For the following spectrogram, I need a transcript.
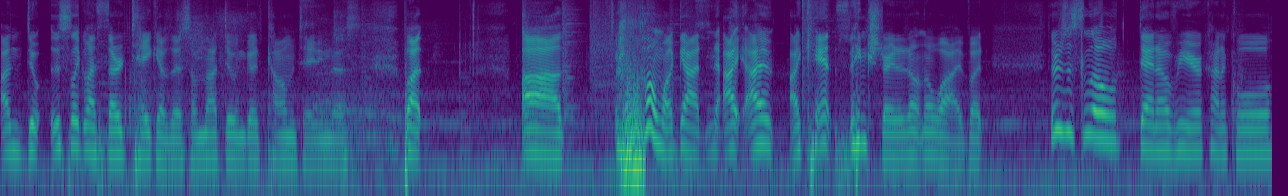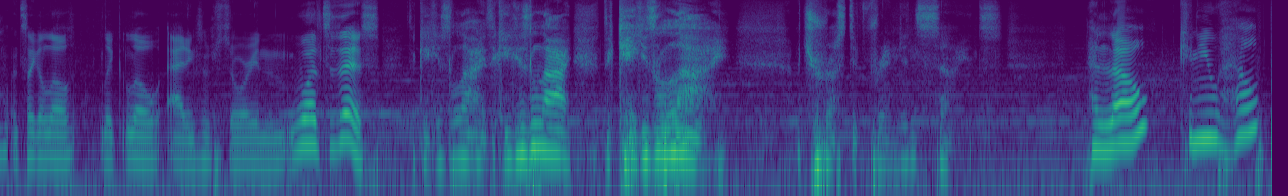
I'm do. This is like my third take of this. I'm not doing good commentating this. Uh, oh my god, I, I, I can't think straight, I don't know why, but there's this little den over here, kind of cool. It's like a little, like, little adding some story, and then, what's this? The cake is a lie, the cake is a lie, the cake is a lie. A trusted friend in science. Hello? Can you help?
